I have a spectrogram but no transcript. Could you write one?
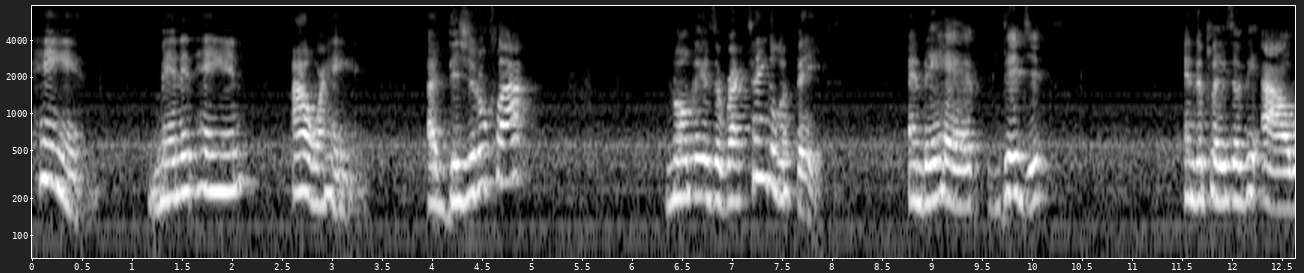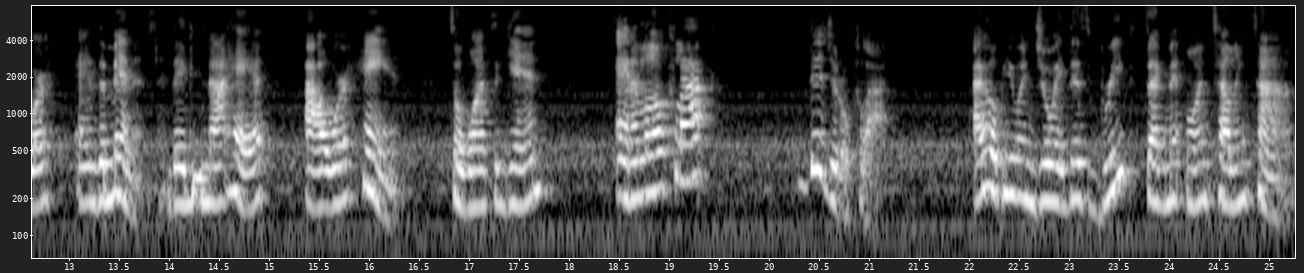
hands. Minute hand, hour hand. A digital clock normally is a rectangular face and they have digits in the place of the hour and the minutes. They do not have hour hands. So once again, analog clock, digital clock. I hope you enjoyed this brief segment on telling time.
